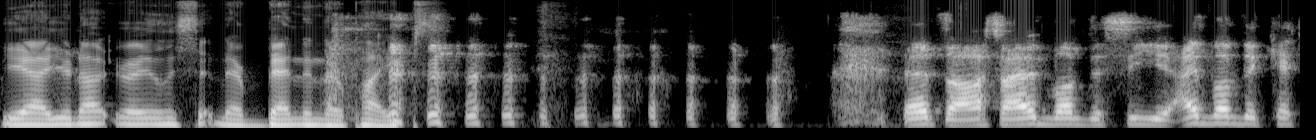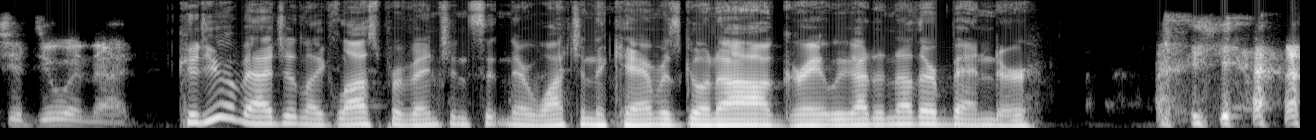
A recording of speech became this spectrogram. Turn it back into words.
Yeah, you're not really sitting there bending their pipes. That's awesome. I'd love to see you. I'd love to catch you doing that. Could you imagine like loss prevention sitting there watching the cameras, going, "Oh, great, we got another bender." yeah.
